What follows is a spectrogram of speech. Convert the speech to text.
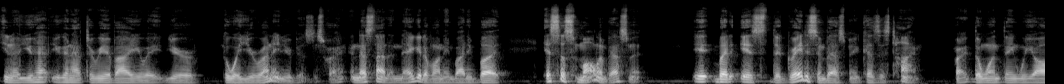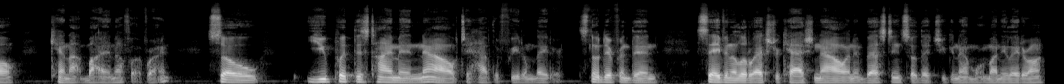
you know, you have you're gonna have to reevaluate your the way you're running your business, right? And that's not a negative on anybody, but it's a small investment. It, but it's the greatest investment because it's time, right? The one thing we all cannot buy enough of, right? So you put this time in now to have the freedom later. It's no different than saving a little extra cash now and investing so that you can have more money later on.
